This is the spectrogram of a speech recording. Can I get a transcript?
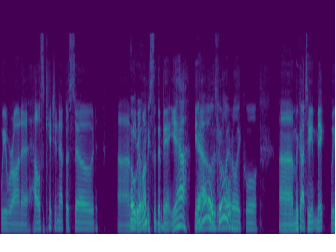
we were on a Hell's Kitchen episode. Um, oh, you know, really? obviously the band. Yeah, yeah, oh, it was cool. really really cool. Um, we got to meet Nick. We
